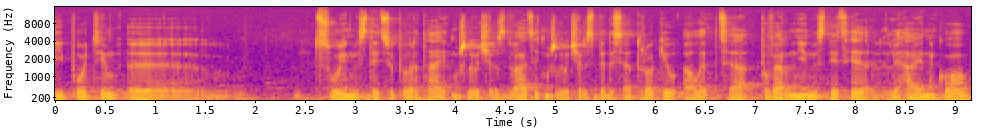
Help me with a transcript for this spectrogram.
і потім свою інвестицію повертає, можливо, через 20, можливо, через 50 років, але ця повернення інвестиція лягає на кого?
